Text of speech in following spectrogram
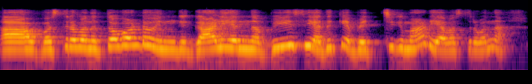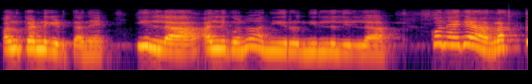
ಆ ವಸ್ತ್ರವನ್ನು ತಗೊಂಡು ಹಿಂಗೆ ಗಾಳಿಯನ್ನ ಬೀಸಿ ಅದಕ್ಕೆ ಬೆಚ್ಚಿಗೆ ಮಾಡಿ ಆ ವಸ್ತ್ರವನ್ನ ಅವನ ಕಣ್ಣಿಗಿಡ್ತಾನೆ ಇಲ್ಲ ಅಲ್ಲಿಗೂ ಆ ನೀರು ನಿಲ್ಲಲಿಲ್ಲ. ಕೊನೆಗೆ ಆ ರಕ್ತ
